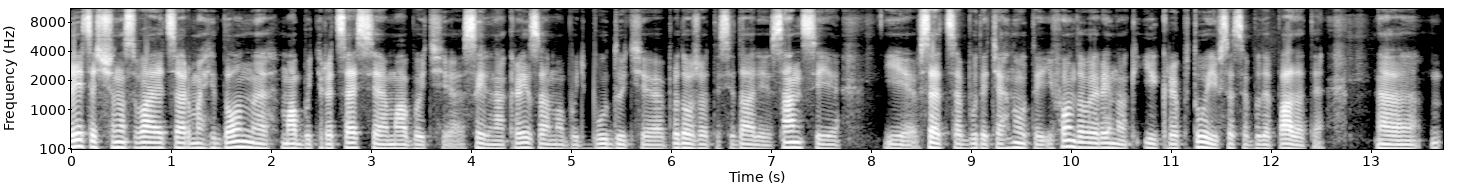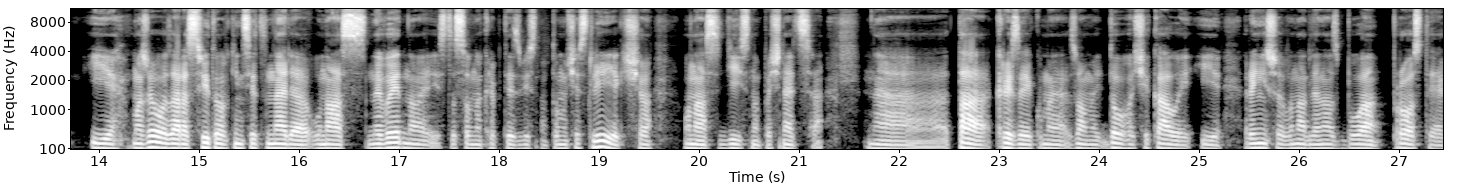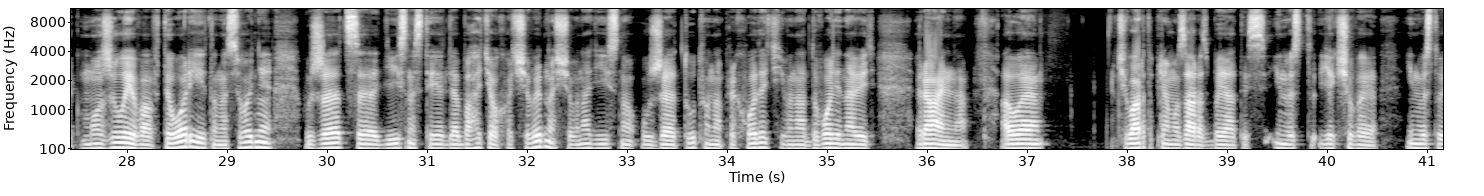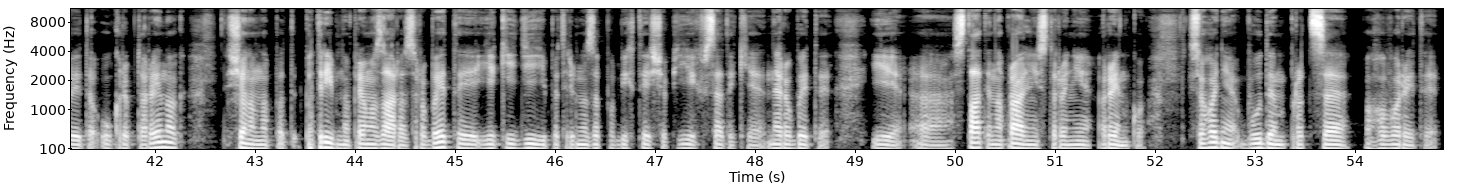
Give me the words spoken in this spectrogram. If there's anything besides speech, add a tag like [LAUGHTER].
Здається, що називається Армагеддон, мабуть, рецесія, мабуть, сильна криза, мабуть, будуть е, продовжуватися далі санкції, і все це буде тягнути і фондовий ринок, і крипту, і все це буде падати. Е, І можливо зараз світло в кінці тунеля у нас не видно, і стосовно крипти, звісно, в тому числі, якщо у нас дійсно почнеться е, та криза, яку ми з вами довго чекали, і раніше вона для нас була просто як можлива в теорії, то на сьогодні вже це дійсно стає для багатьох. Очевидно, що вона дійсно уже тут, вона приходить і вона доволі навіть реальна. Але чи варто прямо зараз боятись, якщо ви інвестуєте у крипторинок, що нам потрібно прямо зараз робити, які дії потрібно запобігти, щоб їх все-таки не робити і е, стати на правильній стороні ринку? Сьогодні будемо про це говорити.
